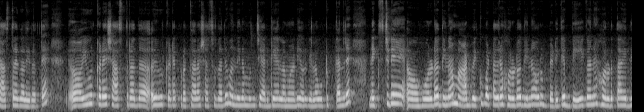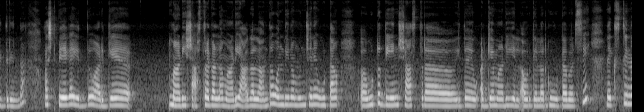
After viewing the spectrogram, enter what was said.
ಶಾಸ್ತ್ರಗಳಿರುತ್ತೆ. ಇವ್ರ ಕಡೆ ಶಾಸ್ತ್ರದ, ಇವ್ರ ಕಡೆ ಪ್ರಕಾರ ಶಾಸ್ತ್ರದಲ್ಲಿ ಒಂದಿನ ಮುಂಚೆ ಅಡುಗೆ ಎಲ್ಲ ಮಾಡಿ ಅವ್ರಿಗೆಲ್ಲ ಊಟಕ್ಕೆ, ಅಂದರೆ ನೆಕ್ಸ್ಟ್ ಡೇ ಹೊರಡೋ ದಿನ ಮಾಡಬೇಕು ಬಟ್ ಆದರೆ ಹೊರಡೋ ದಿನ ಅವರು ಬೆಳಿಗ್ಗೆ ಬೇಗನೆ ಹೊರಡ್ತಾ ಇದ್ದಿದ್ದರಿಂದ ಅಷ್ಟು ಬೇಗ ಎದ್ದು ಅಡುಗೆ ಮಾಡಿ ಶಾಸ್ತ್ರಗಳನ್ನ ಮಾಡಿ ಆಗಲ್ಲ ಅಂತ ಒಂದಿನ ಮುಂಚೆನೇ ಊಟ ಊಟದ ಏನು ಶಾಸ್ತ್ರ ಇದೆ ಅಡುಗೆ ಮಾಡಿ ಎಲ್ಲ ಅವ್ರಿಗೆಲ್ಲರಿಗೂ ಊಟ ಬಡಿಸಿ ನೆಕ್ಸ್ಟ್ ದಿನ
